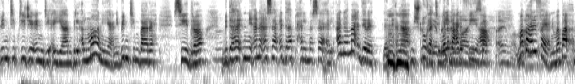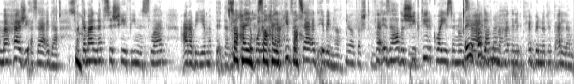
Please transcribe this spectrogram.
بنتي بتيجي عندي أيام بالألماني يعني بنتي امبارح سيدرا بدها إني أنا أساعدها بحل مسائل أنا ما قدرت لأني أنا مش لغتي ولا بعرف فيها. ما بعرفها يعني ما. ما حاجة أساعدها. فكمان نفس الشيء في نسوان. عربية ما بتقدر صحيح، تكتب ولا صحيح، كيف بدها. تساعد ابنها؟ فإذا هذا الشيء كتير كويس إنه إيه نساعد طبعاً. الأمهات اللي بتحب إنه تتعلم.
